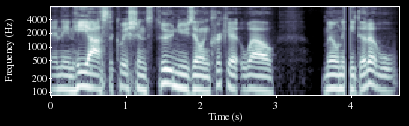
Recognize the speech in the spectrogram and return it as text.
and then he asked the questions to New Zealand cricket. Well, Milne did it. Well,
